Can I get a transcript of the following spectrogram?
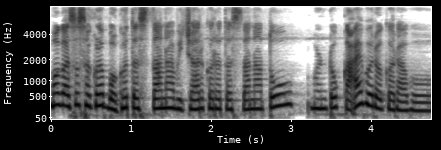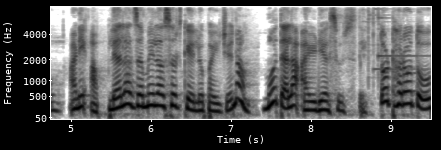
मग असं सगळं बघत असताना विचार करत असताना तो म्हणतो काय बरं करावं? आणि आपल्याला जमेल असं केलं पाहिजे ना? मग त्याला आयडिया सुचते. तो ठरवतो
